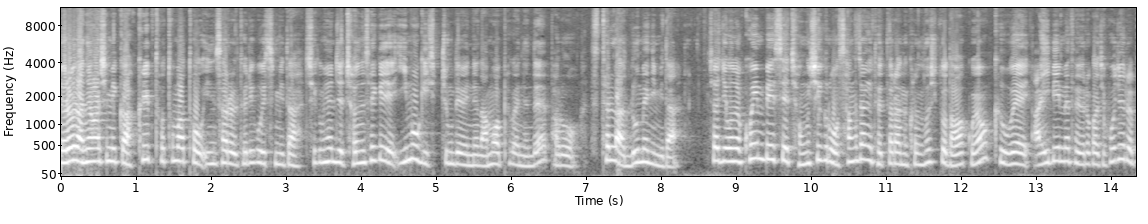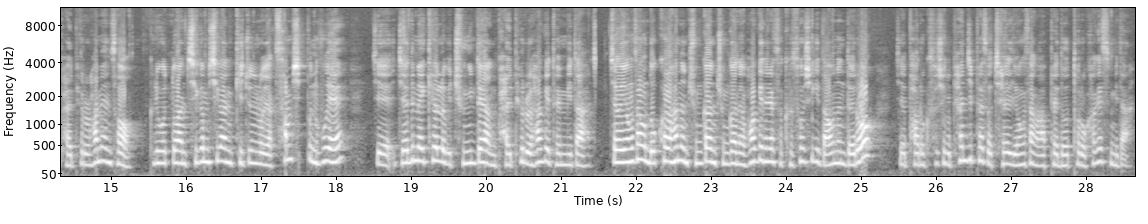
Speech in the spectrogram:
여러분 안녕하십니까? 크립토 토마토 인사를 드리고 있습니다. 지금 현재 전 세계에 이목이 집중되어 있는 암호화폐가 있는데 바로 스텔라 루멘입니다. 자 이제 오늘 코인베이스에 정식으로 상장이 됐다라는 그런 소식도 나왔고요. 그 외에 IBM에서 여러가지 호재를 발표를 하면서 그리고 또한 지금 시간 기준으로 약 30분 후에 이제 제드 맥켈럽이 중대한 발표를 하게 됩니다. 제가 영상 녹화를 하는 중간중간에 확인을 해서 그 소식이 나오는 대로 이제 바로 그 소식을 편집해서 제일 영상 앞에 넣도록 하겠습니다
